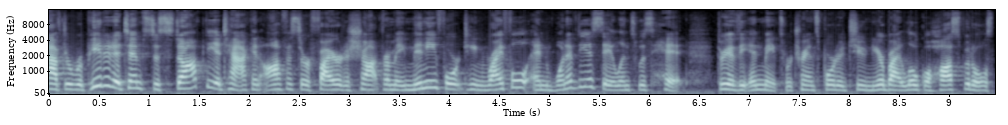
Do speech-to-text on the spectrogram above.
After repeated attempts to stop the attack, an officer fired a shot from a Mini 14 rifle and one of the assailants was hit. Three of the inmates were transported to nearby local hospitals.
